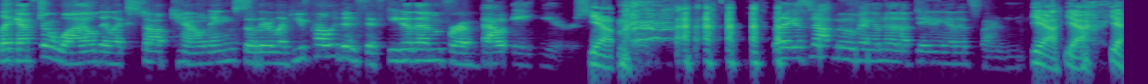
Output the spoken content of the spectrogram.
Like after a while, they like stop counting, so they're like, you've probably been 50 to them for about eight years. yeah. Like it's not moving. I'm not updating it. It's fine. yeah. Yeah. Yeah.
